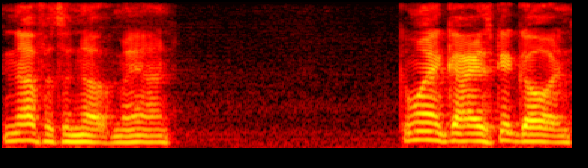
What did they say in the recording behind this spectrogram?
enough is enough, man. Come on, guys, get going.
